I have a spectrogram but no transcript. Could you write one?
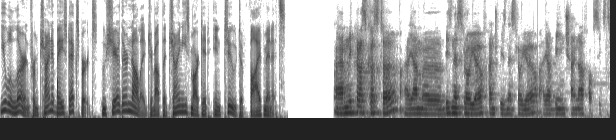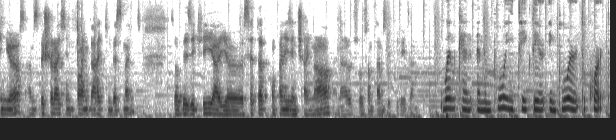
you will learn from China based experts who share their knowledge about the Chinese market in two to five minutes. I'm Nicolas Coster. I am a business lawyer, French business lawyer. I have been in China for 16 years. I'm specialized in foreign direct investment. So basically, I uh, set up companies in China and I also sometimes liquidate them. When can an employee take their employer to court?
